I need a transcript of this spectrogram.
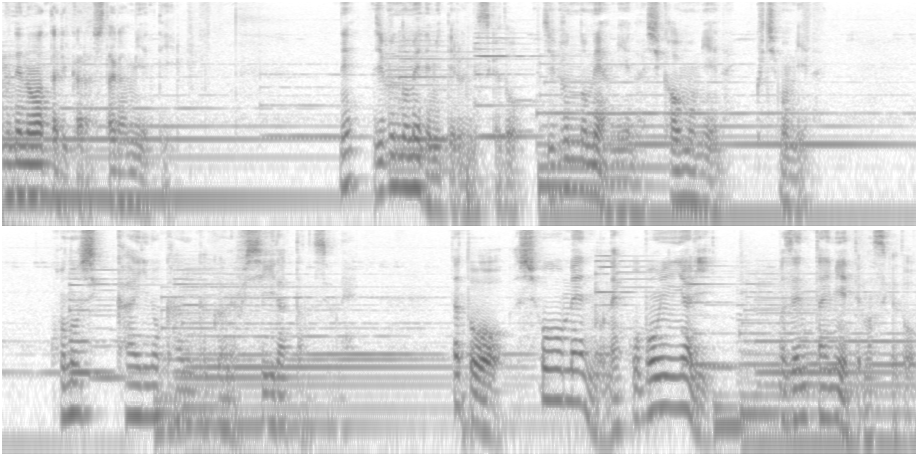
胸の辺りから下が見えている。ね自分の目で見てるんですけど自分の目は見えないし顔も見えない。口も見えない。この視界の感覚がね不思議だったんですよね。だと正面のねこうぼんやり、まあ、全体見えてますけど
